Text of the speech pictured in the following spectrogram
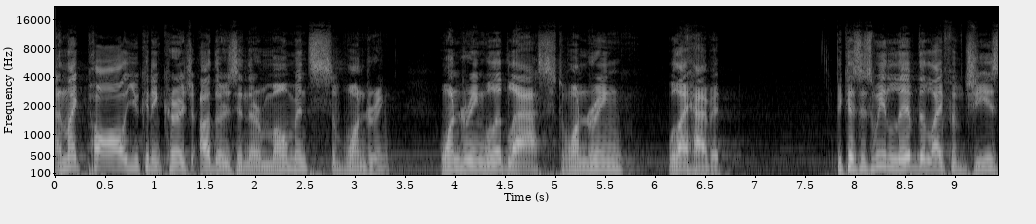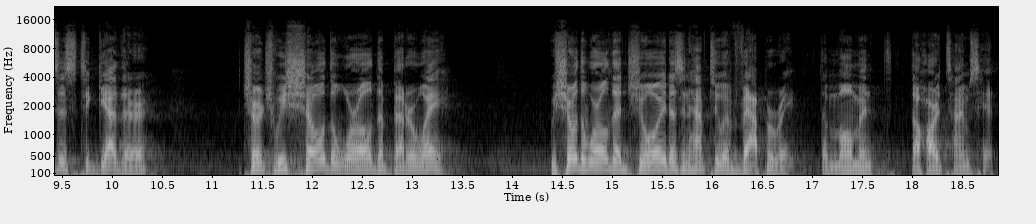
And like Paul, you can encourage others in their moments of wondering, wondering, will it last? Wondering, will I have it? Because as we live the life of Jesus together, church, we show the world a better way. We show the world that joy doesn't have to evaporate the moment the hard times hit.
